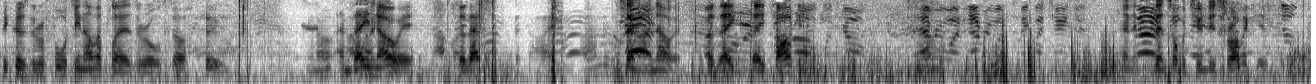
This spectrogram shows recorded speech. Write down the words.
because there are 14 other players who are all stars too, you know, and Not they like- know it. So like- that's I 100% I know it, but they they target it, you know, presents opportunities for other kids.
